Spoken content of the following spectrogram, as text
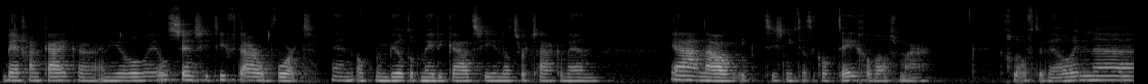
ben gaan kijken en heel, heel sensitief daarop word. En ook mijn beeld op medicatie en dat soort zaken ben. Ja, nou, ik, het is niet dat ik op tegen was, maar ik geloofde wel in eh,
